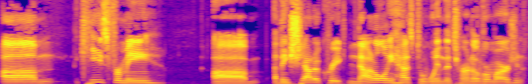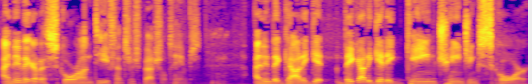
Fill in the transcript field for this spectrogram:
Um, keys for me, um, I think Shadow Creek not only has to win the turnover margin, I think they got to score on defense or special teams. I think they got to get they got to get a game changing score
